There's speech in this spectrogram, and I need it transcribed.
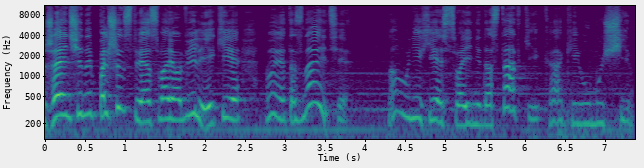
Женщины в большинстве своем великие, вы это знаете? Но у них есть свои недостатки, как и у мужчин.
